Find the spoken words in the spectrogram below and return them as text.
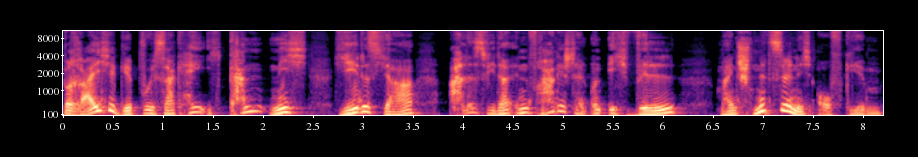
Bereiche gibt, wo ich sage, hey, ich kann nicht jedes Jahr alles wieder in Frage stellen. Und ich will mein Schnitzel nicht aufgeben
